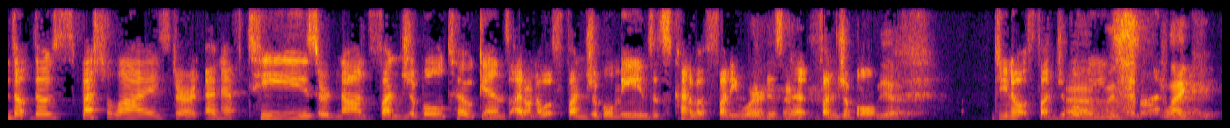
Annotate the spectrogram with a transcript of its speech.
those specialized or NFTs or non fungible tokens. I don't know what fungible means. It's kind of a funny word, isn't it? fungible. Yeah. Do you know what fungible uh, means? Like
